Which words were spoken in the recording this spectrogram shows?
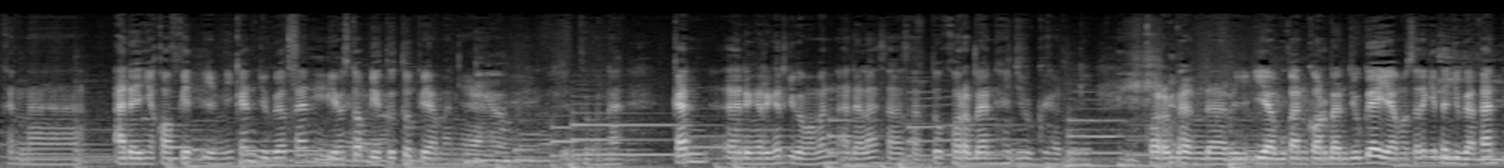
kena adanya COVID ini kan juga kan Iya. bioskop ditutup ya, Man ya. Iya benar. Kan eh, dengar-dengar juga Maman adalah salah satu korbannya juga nih. Korban dari ya bukan korban juga ya, maksudnya kita juga kan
